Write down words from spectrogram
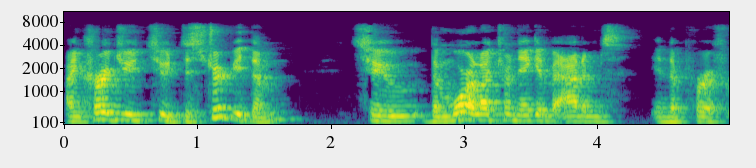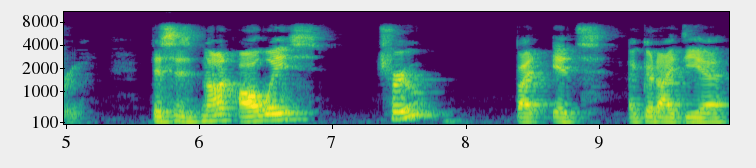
I encourage you to distribute them to the more electronegative atoms in the periphery. This is not always true, but it's a good idea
